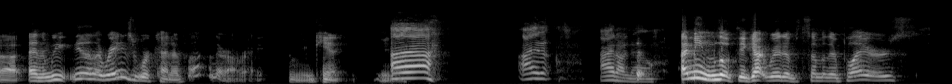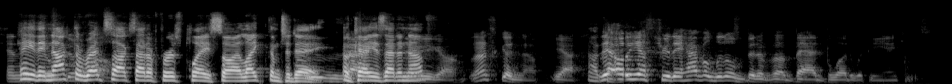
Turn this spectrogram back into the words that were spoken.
uh, and we, you know, the Rays were kind of, oh, they're all right. I mean, you can't. You know. Ah, I don't. I don't know. I mean, look, they got rid of some of their players. And Hey, they knocked the Red well. Sox out of first place, so I like them today. Exactly. Okay, is that enough? There you go. That's good enough. Yeah. Okay. They- oh, yes, true. They have a little bit of a bad blood with the Yankees.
